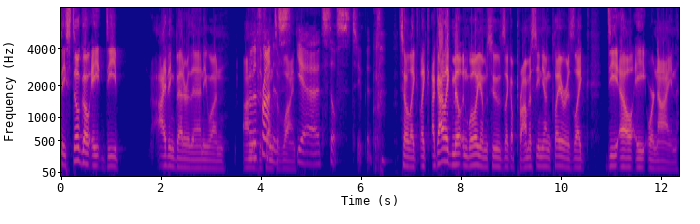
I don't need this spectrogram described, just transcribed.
they still go eight deep. I think better than anyone on, the, the defensive is, line. Yeah, it's still stupid. so like like a guy like Milton Williams, who's like a promising young player, is like DL eight or nine.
